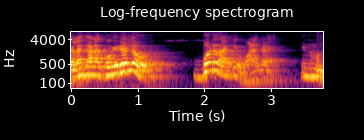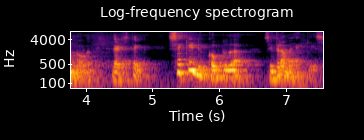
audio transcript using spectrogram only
ತೆಲಂಗಾಣಕ್ಕೆ ಹೋಗಿರಲ್ಲೂ ಬಡದಾಕಿ ಒಳಗಡೆ, ಇನ್ನು ಮುಂದೆ ನೋಡೋದು that is thing second come to the Siddaramaiah case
